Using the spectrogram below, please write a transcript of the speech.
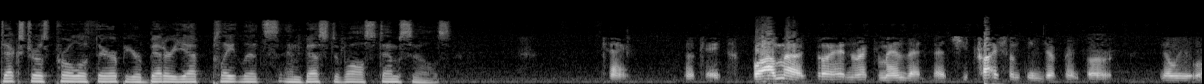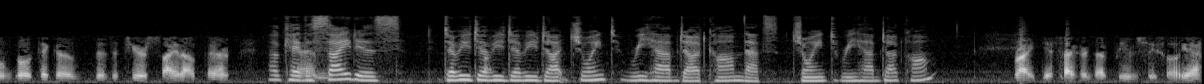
dextrose prolotherapy or better yet, platelets and best of all, stem cells. Okay. Okay. Well, I'm gonna go ahead and recommend that that she try something different, or you know, we will go take a visit to your site out there. Okay, the site is www.jointrehab.com. That's jointrehab.com. Right. Yes, I heard that previously. So yeah,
